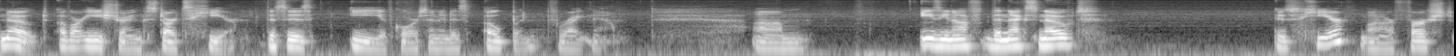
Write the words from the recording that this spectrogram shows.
note of our E string starts here. This is E, of course, and it is open for right now. Um, easy enough. The next note is here on our first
